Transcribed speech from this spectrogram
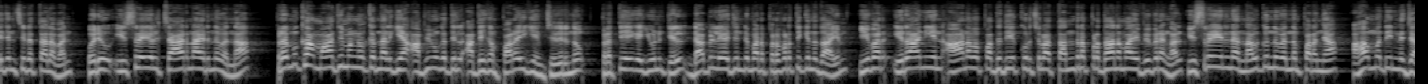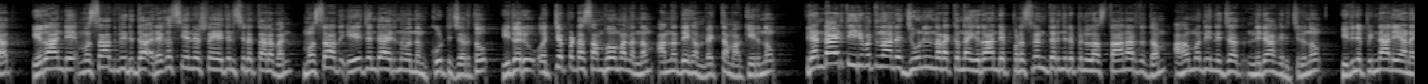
ഏജൻസിയുടെ തലവൻ ഒരു ഇസ്രയേൽ ചാരനായിരുന്നുവെന്ന പ്രമുഖ മാധ്യമങ്ങൾക്ക് നൽകിയ അഭിമുഖത്തിൽ അദ്ദേഹം പറയുകയും ചെയ്തിരുന്നു. പ്രത്യേക യൂണിറ്റിൽ ഡബിൾ ഏജന്റുമാർ പ്രവർത്തിക്കുന്നതായും ഇവർ ഇറാനിയൻ ആണവ പദ്ധതിയെക്കുറിച്ചുള്ള തന്ത്രപ്രധാനമായ വിവരങ്ങൾ ഇസ്രയേലിന് നൽകുന്നുവെന്നും പറഞ്ഞ അഹമ്മദി നജാദ് ഇറാന്റെ മൊസാദ് വിരുദ്ധ രഹസ്യാന്വേഷണ ഏജൻസിയുടെ തലവൻ മൊസാദ് ഏജന്റായിരുന്നുവെന്നും കൂട്ടിച്ചേർത്തു. ഇതൊരു ഒറ്റപ്പെട്ട സംഭവമല്ലെന്നും അന്ന് അദ്ദേഹം വ്യക്തമാക്കിയിരുന്നു. രണ്ടായിരത്തി ഇരുപത്തിനാല് ജൂണിൽ നടക്കുന്ന ഇറാന്റെ പ്രസിഡന്റ് തെരഞ്ഞെടുപ്പിനുള്ള സ്ഥാനാർത്ഥിത്വം അഹമ്മദി നജാദ് നിരാകരിച്ചിരുന്നു. ഇതിന് പിന്നാലെയാണ്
